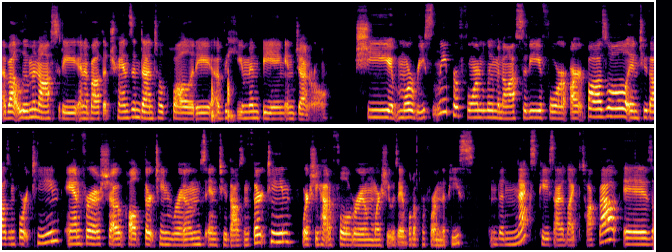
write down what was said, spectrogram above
about luminosity, and about the transcendental quality of the human being in general. She more recently performed Luminosity for Art Basel in 2014 and for a show called 13 Rooms in 2013, where she had a full room where she was able to perform the piece. The next piece I would like to talk about is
